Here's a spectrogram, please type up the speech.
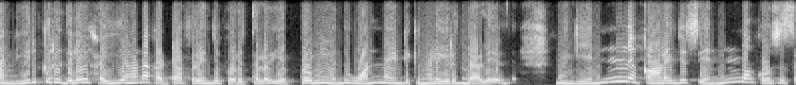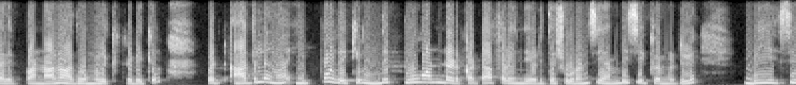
and இருக்கிறதுலே ஹையான கட் ஆஃப் ரேஞ்சை பொறுத்தளவு எப்பவுமே வந்து ஒன் நைன்டிக்கு மேலே இருந்தாலே வந்து நீங்கள் என்ன காலேஜஸ் என்ன கோர்ஸஸ் செலக்ட் பண்ணாலும் அது உங்களுக்கு கிடைக்கும் பட் அதில் இப்போதைக்கு வந்து two hundred cut off range எடுத்த ஸ்டூடெண்ட்ஸ் எம்பிசி கம்யூனிட்டியில் பிஎஸ்சி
